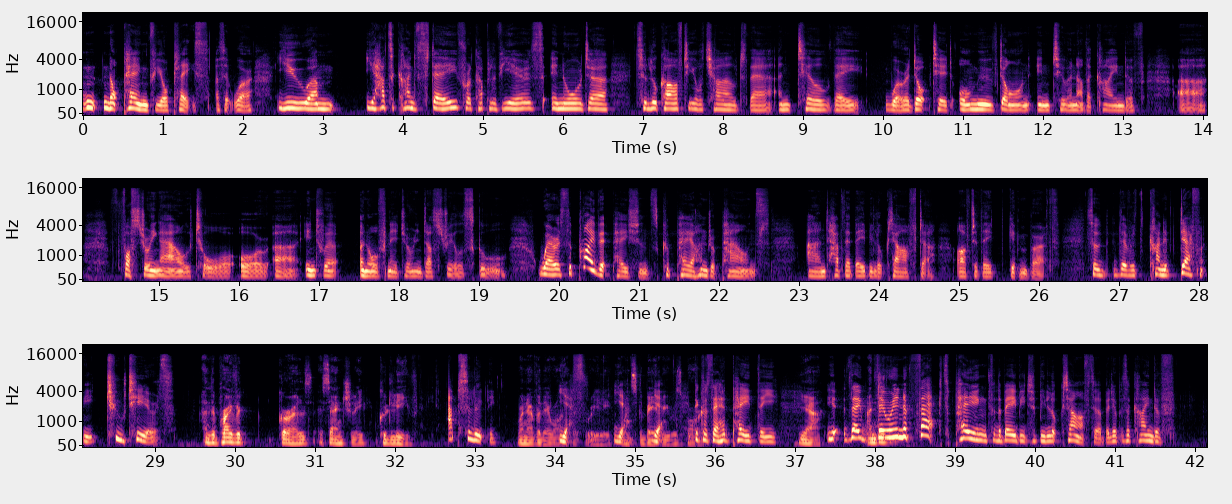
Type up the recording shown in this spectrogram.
n- not paying for your place, as it were, you. Um, you had to kind of stay for a couple of years in order to look after your child there until they were adopted or moved on into another kind of uh, fostering out or, or uh, into a, an orphanage or industrial school. Whereas the private patients could pay £100 and have their baby looked after after they'd given birth. So there was kind of definitely two tiers. And the private girls essentially could leave. Absolutely. Whenever they wanted, yes. really, yeah. once the baby yeah. was born. Because they had paid the. Yeah. They, and they were in effect paying for the baby to be looked after, but it was a kind of.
